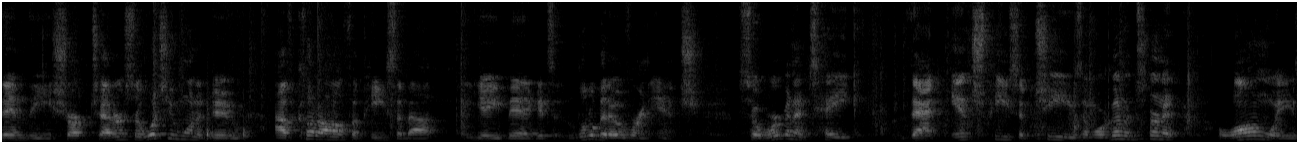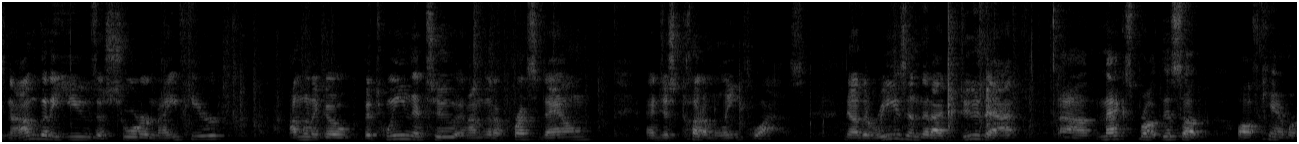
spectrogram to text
than the sharp cheddar. So what you want to do, I've cut off a piece about yay big. It's a little bit over an inch. So we're going to take that inch piece of cheese and we're going to turn it long ways. Now I'm going to use a shorter knife here. I'm going to go between the two and I'm going to press down and just cut them lengthwise. Now the reason that I do that, uh, Max brought this up off camera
